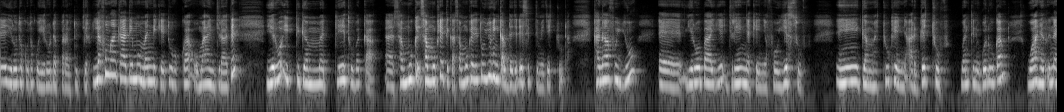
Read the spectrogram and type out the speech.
ta'e yeroo tokko tokko yeroo dabbaramtu jira. Lafumaa kaatee immoo manni keetuu hoggaa homaa hin jiraatin yeroo itti gammaddeetu bakka sammuu keeti ka sammuu keetitu iyyuu hin qabda jedhee sittime jechuudha. Kanaafuyyuu yeroo baay'ee jireenya keenya fooyyessuuf gammachuu keenya argachuuf wanti nu godhuu qabnu waan hir'ina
